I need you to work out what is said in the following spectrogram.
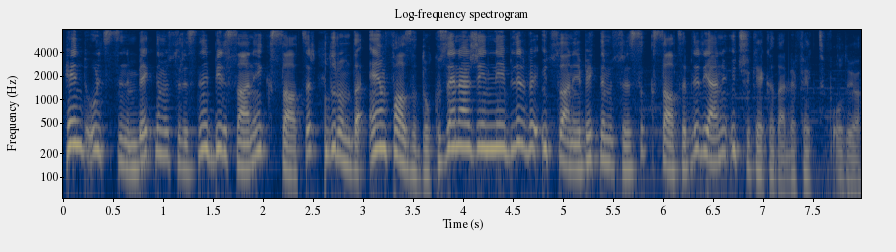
hem de ultisinin bekleme süresini 1 saniye kısaltır. Bu durumda en fazla 9 enerji yenileyebilir ve 3 saniye bekleme süresi kısaltabilir yani 3 yüke kadar efektif oluyor.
